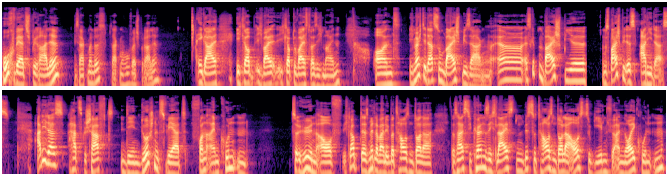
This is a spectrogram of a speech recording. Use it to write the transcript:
Hochwärtsspirale. Wie sagt man das? Sagt man Hochwärtsspirale? Egal. Ich glaube, ich weiß, ich glaube, du weißt, was ich meine. Und ich möchte dazu ein Beispiel sagen. Äh, es gibt ein Beispiel, und das Beispiel ist Adidas. Adidas hat es geschafft, den Durchschnittswert von einem Kunden zu erhöhen auf, ich glaube, der ist mittlerweile über 1000 Dollar. Das heißt, sie können sich leisten, bis zu 1000 Dollar auszugeben für einen Neukunden,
